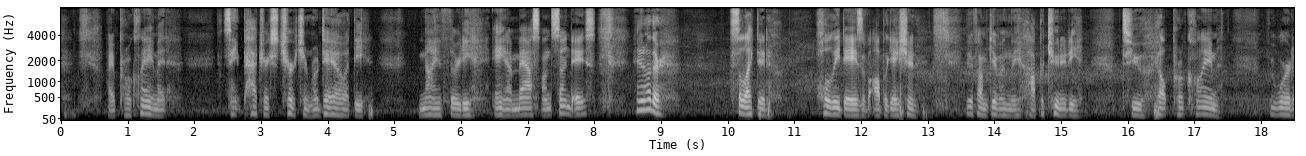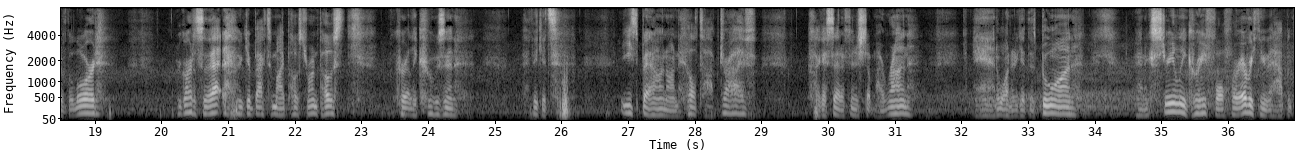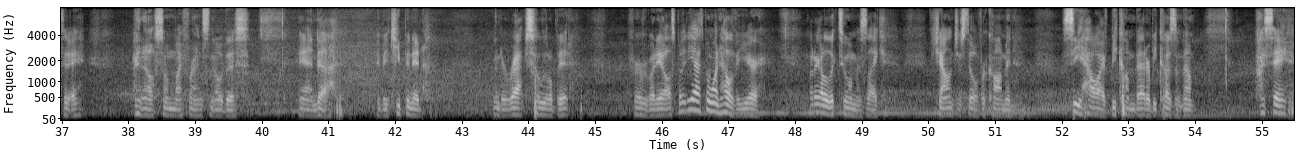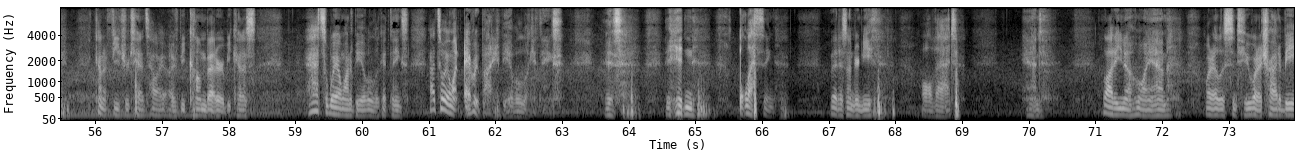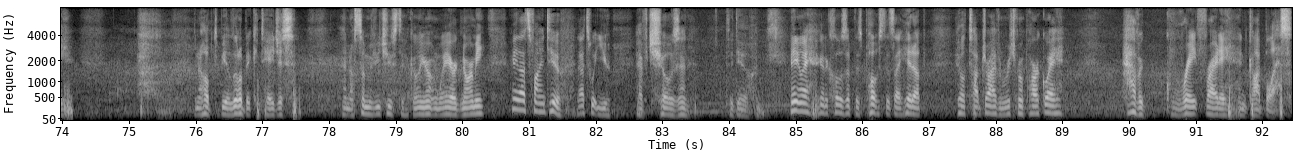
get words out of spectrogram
I proclaim at St. Patrick's Church in Rodeo at the 9:30 a.m. mass on Sundays and other selected holy days of obligation if I'm given the opportunity to help proclaim the word of the Lord. Regardless of that, I get back to my post run post. Currently cruising. I think it's eastbound on Hilltop Drive. Like I said, I finished up my run and wanted to get this boo on. And extremely grateful for everything that happened today. I know some of my friends know this, and uh, they've been keeping it under wraps a little bit for everybody else. But yeah, it's been one hell of a year. But I gotta look to them as like challenges to overcome and see how I've become better because of them. I say kind of future tense how I, have become better because that's the way I want to be able to look at things. That's the way I want everybody to be able to look at things. Is the hidden blessing that is underneath all that. And a lot of you know who I am, what I listen to, what I try to be. And I hope to be a little bit contagious. I know some of you choose to go your own way or ignore me. Hey, that's fine too. That's what you have chosen to do. Anyway, I'm to close up this post as I hit up Hilltop Drive and Richmond Parkway. Have a great Friday and God bless.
